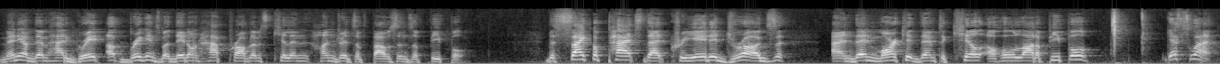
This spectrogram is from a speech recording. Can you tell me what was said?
Many of them had great upbringings, but they don't have problems killing hundreds of thousands of people. The psychopaths that created drugs and then market them to kill a whole lot of people, guess what?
